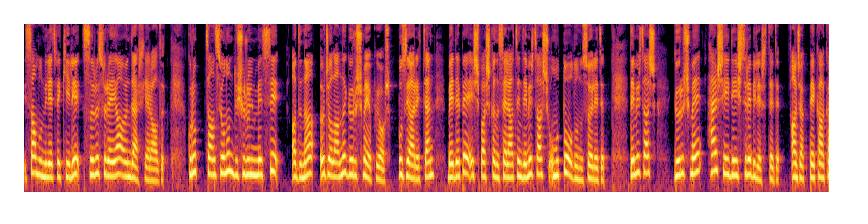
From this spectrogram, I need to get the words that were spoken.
İstanbul Milletvekili Sırrı Süreyya Önder yer aldı. Grup tansiyonun düşürülmesi adına Öcalan'la görüşme yapıyor. Bu ziyaretten BDP eş başkanı Selahattin Demirtaş umutlu olduğunu söyledi. Demirtaş, görüşme her şeyi değiştirebilir dedi. Ancak PKK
